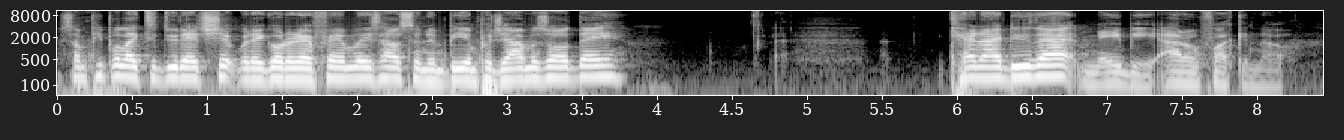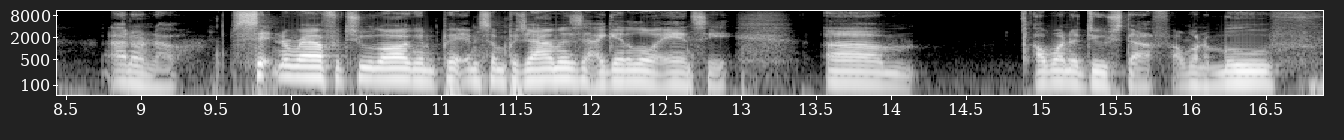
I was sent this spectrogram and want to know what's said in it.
some people like to do that shit where they go to their family's house and then be in pajamas all day. Can I do that? Maybe. I don't fucking know. I don't know. Sitting around for too long and in some pajamas, I get a little antsy. Um, I want to do stuff. I want to move.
